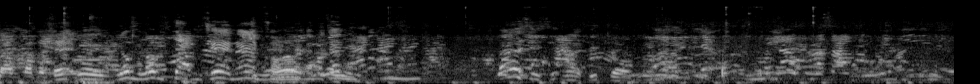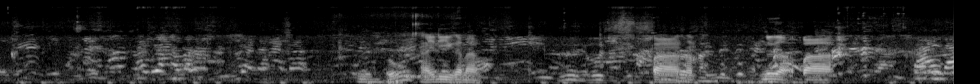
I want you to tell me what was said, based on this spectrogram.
จับกับกระเตะด้วยล้มล้มจับเช่นะจิบเข้าแล้วกระเตะได้สี่สิบห้าสิบสองโอ้ขายดีขนาดปลาครับ เนื้อปลา ได้ได้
